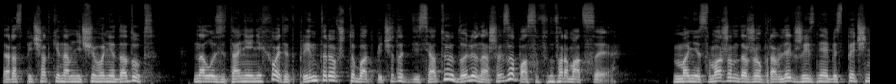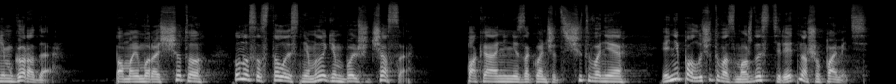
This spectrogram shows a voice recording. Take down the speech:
«Распечатки нам ничего не дадут. На Лузитании не хватит принтеров, чтобы отпечатать десятую долю наших запасов информации. Мы не сможем даже управлять жизнеобеспечением города. По моему расчёту, у нас осталось немногим больше часа, пока они не закончат считывание и не получат возможность стереть нашу память».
